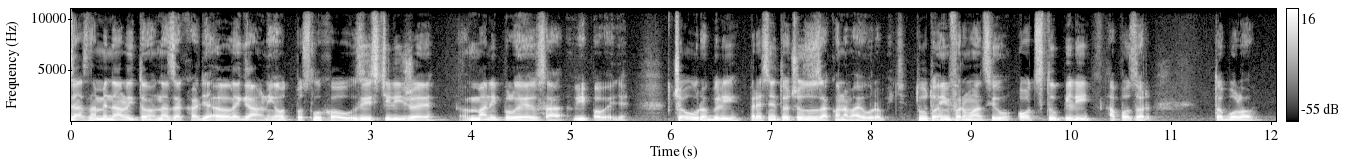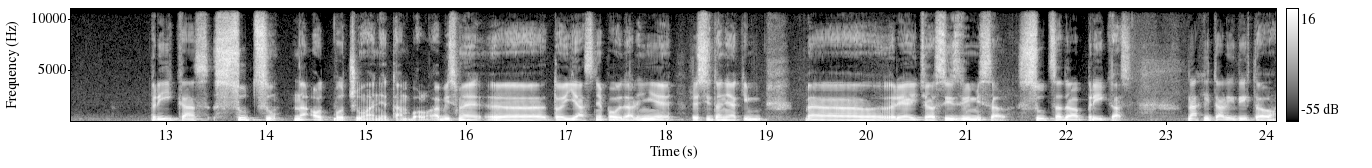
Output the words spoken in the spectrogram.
Zaznamenali to na základe legálnych odposluchov, zistili, že manipulujú sa výpovede. Čo urobili? Presne to, čo zo zákona majú urobiť. Túto informáciu odstúpili a pozor, to bolo príkaz sudcu na odpočúvanie tam bol, aby sme e, to jasne povedali. Nie, že si to nejaký e, riaditeľ SIS vymyslel. Sudca dal príkaz. Nachytali týchto, e,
